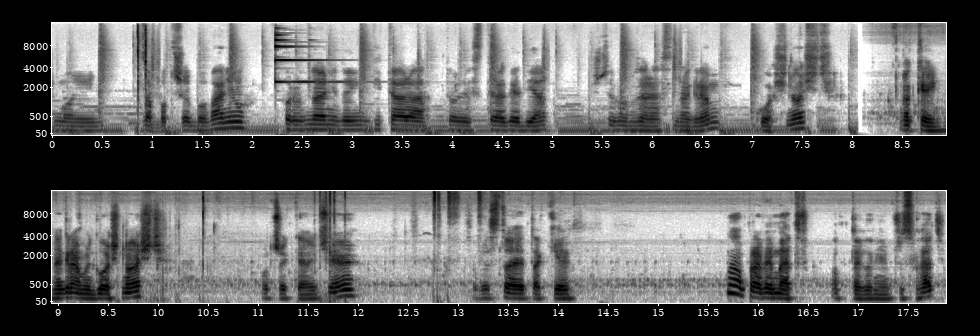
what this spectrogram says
przy moim zapotrzebowaniu. Porównanie do Invitala to jest tragedia. Jeszcze Wam zaraz nagram głośność. Ok, nagramy głośność. Poczekajcie. Sobie stoję takie no prawie metr od tego, nie wiem czy słychać.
